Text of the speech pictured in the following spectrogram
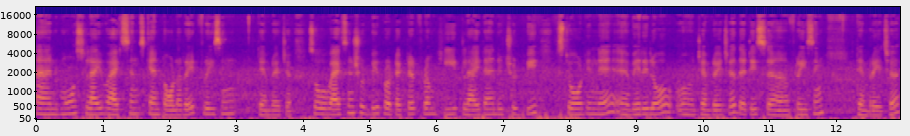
and most live vaccines can tolerate freezing temperature. So vaccine should be protected from heat light and it should be stored in a, a very low uh, temperature that is uh, freezing temperature.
